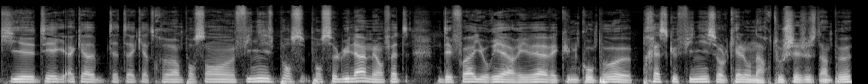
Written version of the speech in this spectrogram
qui était peut-être à 80% fini pour, pour celui-là, mais en fait, des fois, Yuri est arrivé avec une compo euh, presque finie sur lequel on a retouché juste un peu.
